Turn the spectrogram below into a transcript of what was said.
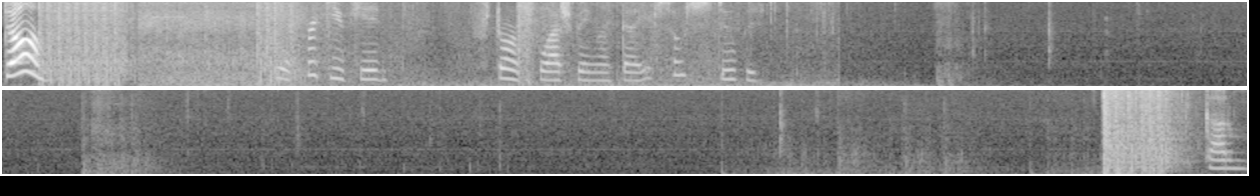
dumb? Yeah, frick you, kid. Throwing a flashbang like that. You're so stupid. Got him.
